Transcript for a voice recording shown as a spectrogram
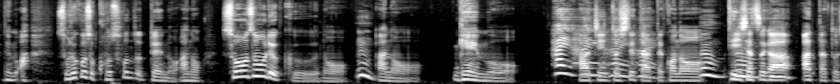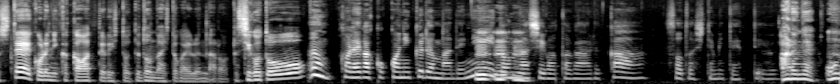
うでもあそれこそ子育てのあの想像力の,、うん。あのゲームをはいアーチンとしてたってこうんの T シャツがあったとしてこれに関わってる人ってどんな人がいるんだろう？って仕事をうん、これがここに来るまでうんうんうん。にどんな仕事があるか想像してみてっていう。あれね同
